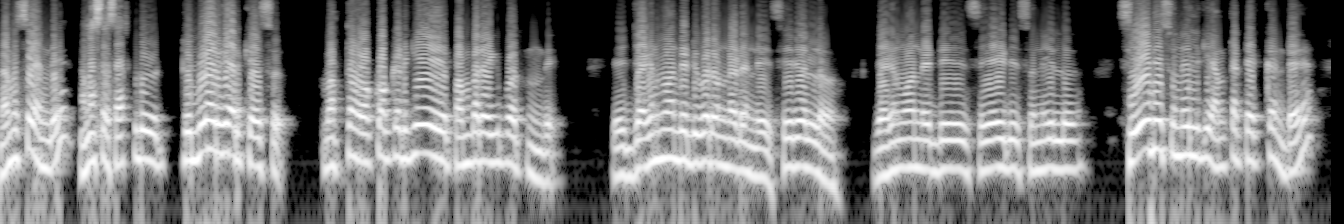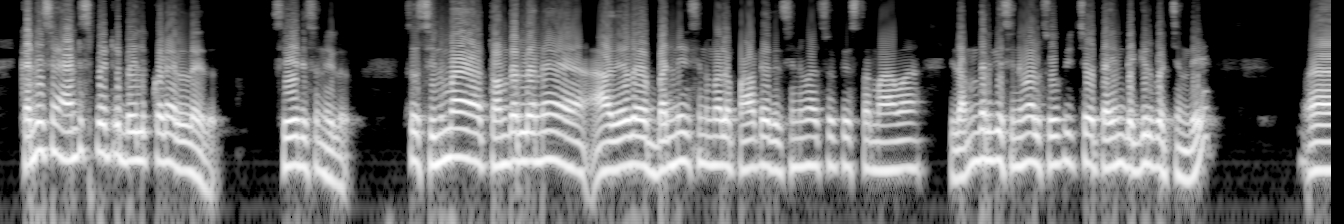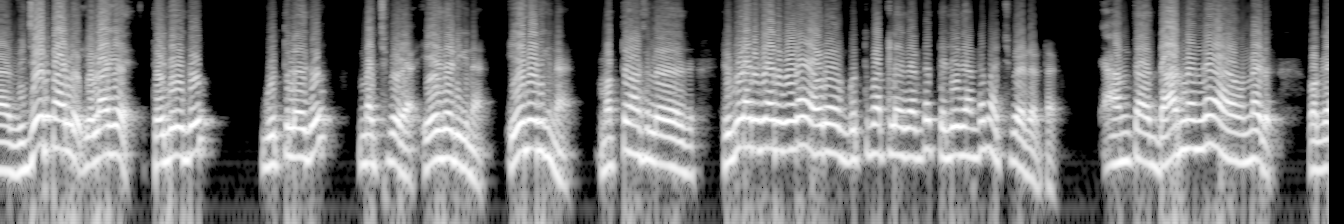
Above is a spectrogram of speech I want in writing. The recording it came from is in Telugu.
నమస్తే అండి. నమస్తే సార్. ఇప్పుడు ట్రిపుల్ ఆర్ గారి కేసు. మొత్తం ఒక్కొక్కడికి పంపరేగిపోతుంది. జగన్మోహన్ రెడ్డి కూడా ఉన్నాడండి సీరియల్లో. జగన్మోహన్ రెడ్డి సిఐడి సునీల్. సిఐడి సునీల్కి ఎంత టెక్ అంటే కనీసం యాంటిసిపేటరీ బెయిల్కి కూడా వెళ్ళలేదు సిఐడి సునీల్. సో సినిమా తొందరలోనే అదేదో బన్నీ సినిమాలో పాట ఏదో సినిమా చూపిస్తా మామ. వీళ్ళందరికీ సినిమాలు చూపించే టైం దగ్గరికి వచ్చింది. ఆ, విజయపాల్ ఇలాగే తెలీదు. గుర్తులేదు మర్చిపోయా. ఏది అడిగినా ఏది అడిగినా. మొత్తం అసలు ట్రిపుల్ గారు కూడా ఎవరో గుర్తుపట్టలేదంటే తెలియదంటే మర్చిపోయాడట. అంత దారుణంగా ఉన్నాడు. ఒక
